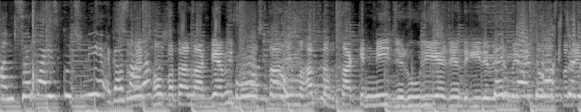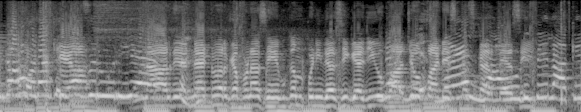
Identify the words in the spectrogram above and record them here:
ਆਨਸਰ ਵਾਈਜ਼ ਕੁਝ ਨਹੀਂ ਹੈਗਾ ਸਾਰਾ ਇੱਥੋਂ ਪਤਾ ਲੱਗ ਗਿਆ ਵੀ ਦੋਸਤਾਂ ਦੀ ਮਹੱਤਵਤਾ ਕਿੰਨੀ ਜ਼ਰੂਰੀ ਹੈ ਜ਼ਿੰਦਗੀ ਦੇ ਵਿੱਚ। ਮੇਰੇ ਦੋਸਤ ਨੇ ਕਿੰਨਾ ਕਿਹਾ। ਜ਼ਰੂਰੀ ਹੈ। ਨਾਲ ਦੇ ਨੈਟਵਰਕ ਆਪਣਾ ਸੇਮ ਕੰਪਨੀ ਦਾ ਸੀਗਾ ਜੀ ਉਹ ਬਾਅਦ ਚੋਂ ਆਪਾਂ ਡਿਸਕਸ ਕਰਦੇ ਸੀ। ਤੇ ਲਾ ਕੇ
